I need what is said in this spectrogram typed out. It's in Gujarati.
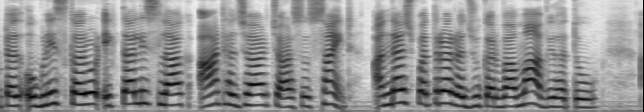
ટોટલ ઓગણીસ કરોડ એકતાલીસ લાખ આઠ હજાર ચારસો સાહીઠ અંદાજપત્ર રજૂ કરવામાં આવ્યું હતું.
